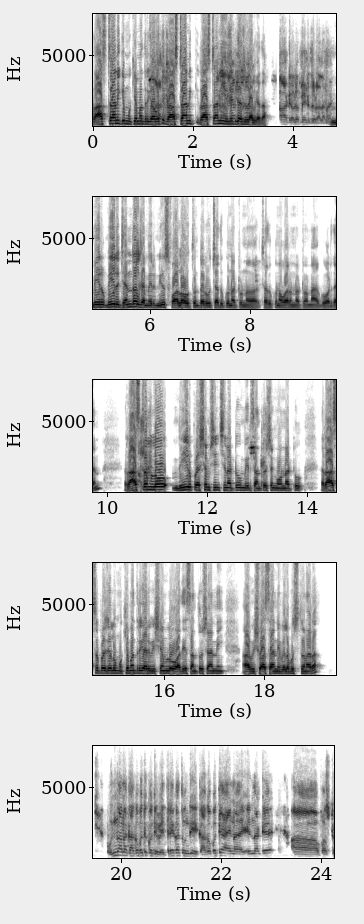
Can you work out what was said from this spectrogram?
రాష్ట్రానికి ముఖ్యమంత్రి కాబట్టి రాష్ట్రానికి రాష్ట్రాన్ని యూనిట్గా చూడాలి కదా? డెవలప్మెంట్ చూడాలన్నా మీరు మీరు జనరల్గా మీరు న్యూస్ ఫాలో అవుతుంటారు చదువుకున్నట్టున్న చదువుకున్న వారు ఉన్నట్టు నా గోవర్ధన్. రాష్ట్రంలో మీరు ప్రశంసించినట్టు మీరు సంతోషంగా ఉన్నట్టు రాష్ట్ర ప్రజలు ముఖ్యమంత్రి గారి విషయంలో అదే సంతోషాన్ని ఆ విశ్వాసాన్ని వెలబుస్తున్నారా ఉందన్న కాకపోతే కొద్దిగా వ్యతిరేకత ఉంది. కాకపోతే ఆయన ఏంటంటే ఆ ఫస్ట్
